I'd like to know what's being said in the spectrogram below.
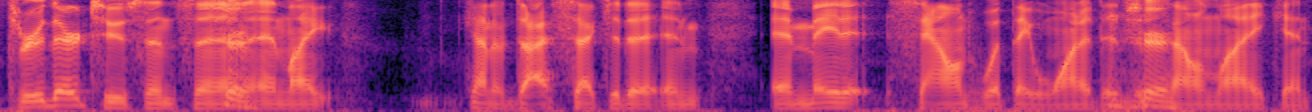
threw their two cents in Sure. and like kind of dissected it and and made it sound what they wanted it Sure. to sound like. And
